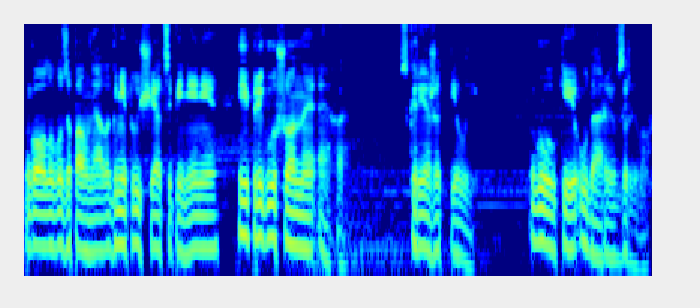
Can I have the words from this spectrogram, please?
Голову заполняло гнетущее оцепенение и приглушенное эхо. Скрежет пилы. Гулкие удары взрывов.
